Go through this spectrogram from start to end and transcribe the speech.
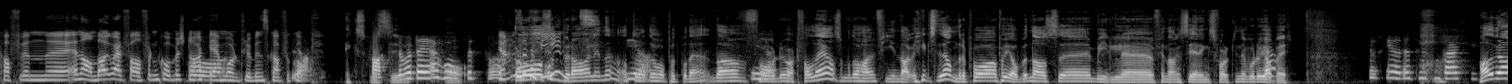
kaffen eh, en annen dag, i hvert fall, for den kommer snart. Det er morgenklubbens kaffekopp. Takk, det var det jeg håpet på. Ja, men Å, så så fint! bra, Line, at du Ja. hadde håpet på det. Da får Ja. du i hvert fall det, og så må du ha en fin dag. Hils de andre på, på jobben da, hos eh, bilfinansieringsfolkene hvor du jobber. Det skal jeg gjøre. Tusen takk. Ha det bra!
